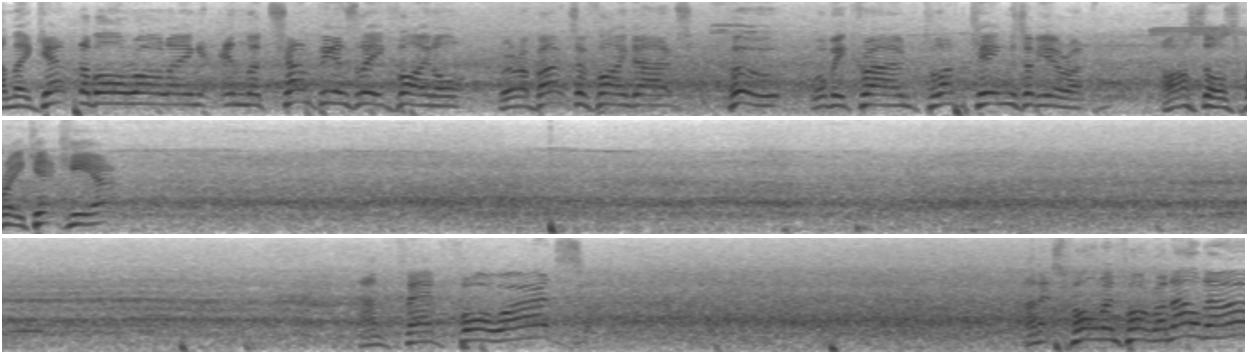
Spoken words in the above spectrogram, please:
And they get the ball rolling in the Champions League final. We're about to find out who will be crowned Club Kings of Europe. Arsenal's free kick here. And fed forwards. And it's fallen for Ronaldo.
